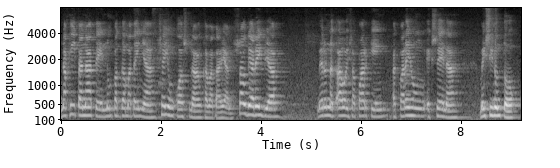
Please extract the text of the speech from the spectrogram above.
nakita natin nung pagkamatay niya, siya yung cause ng kamatayan. Saudi Arabia, meron nag-away sa parking at parehong eksena, may sinuntok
